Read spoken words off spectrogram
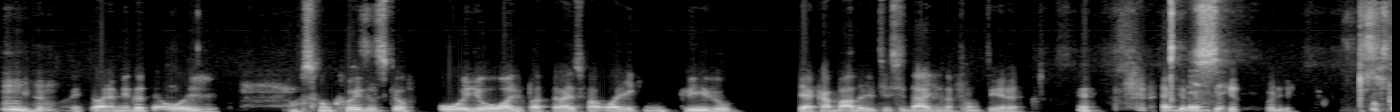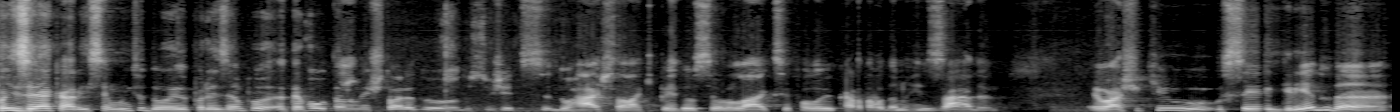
Ele uhum. meu melhor amigo até hoje. Então, são coisas que eu, hoje eu olho para trás e falo: olha que incrível ter acabado a eletricidade na fronteira. Agradeço isso, por isso. Pois é, cara, isso é muito doido. Por exemplo, até voltando na história do, do sujeito do Rasta lá que perdeu o celular, que você falou e o cara tava dando risada. Eu acho que o, o segredo da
